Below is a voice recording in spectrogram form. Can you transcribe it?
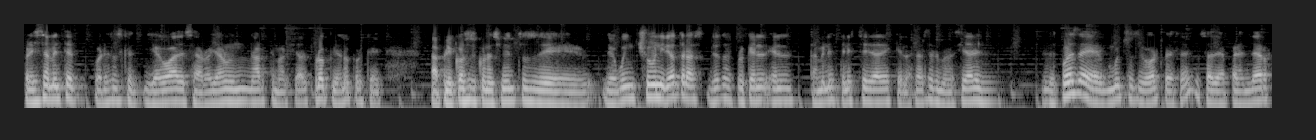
precisamente por eso es que llegó a desarrollar un arte marcial propio, ¿no? Porque aplicó sus conocimientos de, de Wing Chun y de otras, de otras porque él, él, también tenía esta idea de que las artes marciales, después de muchos golpes, ¿eh? o sea, de aprender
